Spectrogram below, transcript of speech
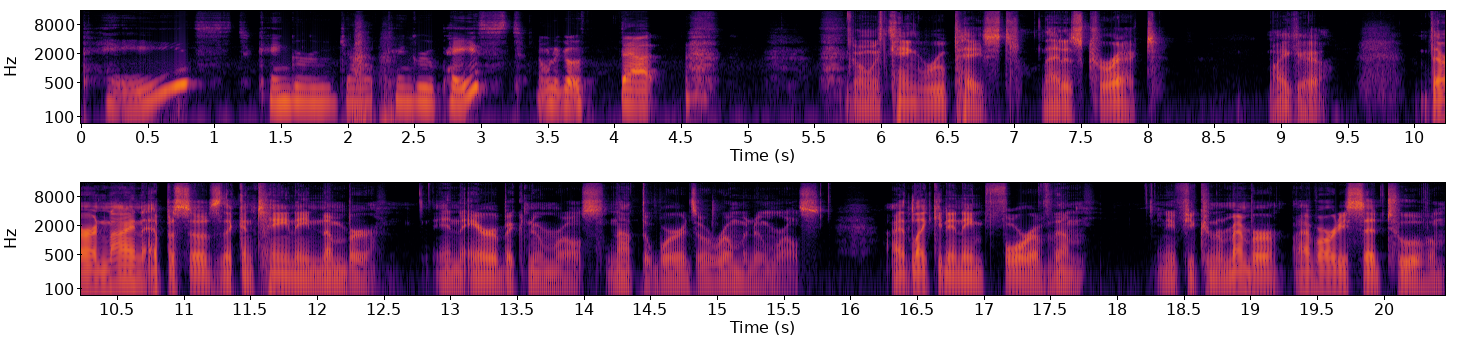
paste? Kangaroo gel? Kangaroo paste? I'm gonna go with that. Going with kangaroo paste. That is correct. Micah. There are nine episodes that contain a number in Arabic numerals, not the words or Roman numerals. I'd like you to name four of them. And if you can remember, I've already said two of them.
